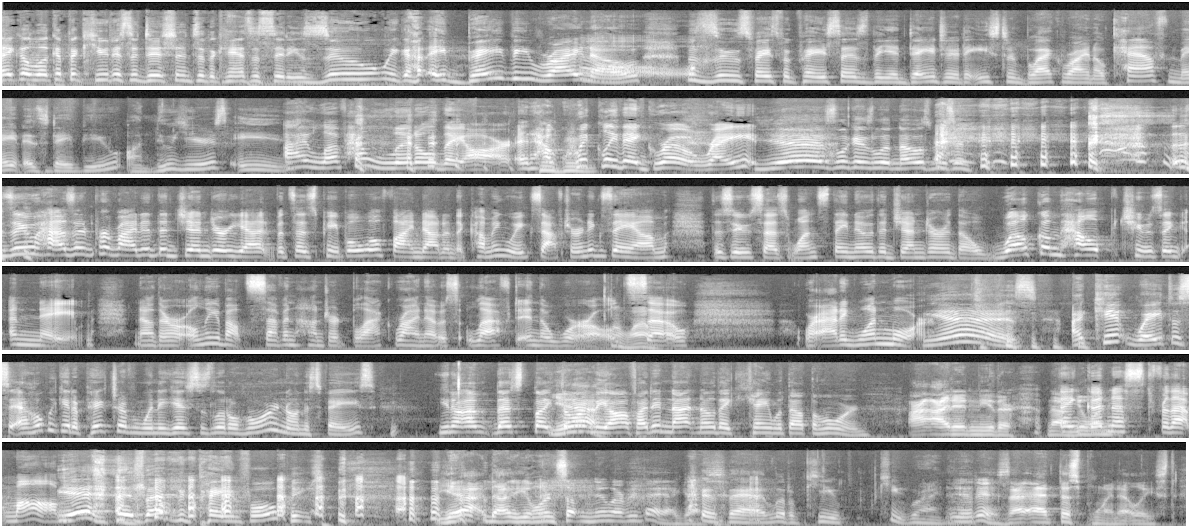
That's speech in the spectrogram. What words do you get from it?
Take a look at the cutest addition to the Kansas City Zoo. We got a baby rhino. Oh. The zoo's Facebook page says the endangered eastern black rhino calf made its debut on New Year's Eve. I love how little they are and how quickly they grow, right? yes, look at his little nose missing. The zoo hasn't provided the gender yet, but says people will find out in the coming weeks after an exam. The zoo says once they know the gender, they'll welcome help choosing a name. Now, there are only about 700 black rhinos left in the world, Oh, wow. so we're adding one more. yes, I can't wait to see. I hope we get a picture of him when he gets his little horn on his face. You know, I'm, that's like Yeah. throwing me off. I did not know they came without the horn. I, I didn't either. No, Thank learn- goodness for that mom. Yes, that would be painful. yeah, no, you learn something new every day, I Look guess. at that little cute, cute rhino. It is, at this point at least.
